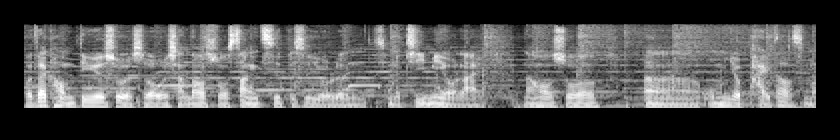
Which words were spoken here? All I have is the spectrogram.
我在看我们订阅数的时候，我想到说上一次不是有人什么寄 mail 来，然后说，呃，我们有排到什么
